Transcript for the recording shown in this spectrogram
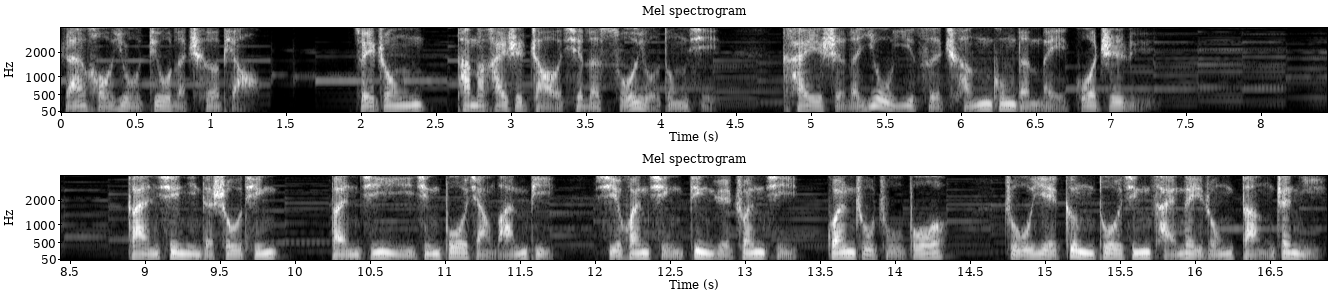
然后又丢了车票，最终他们还是找齐了所有东西，开始了又一次成功的美国之旅。感谢您的收听，本集已经播讲完毕。喜欢请订阅专辑，关注主播主页，更多精彩内容等着你。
